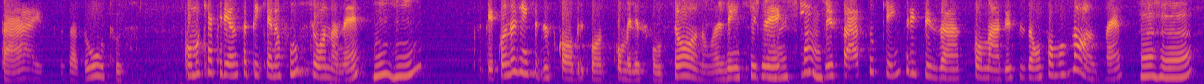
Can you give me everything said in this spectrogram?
pais, para os adultos, como que a criança pequena funciona, né? Uhum. Porque quando a gente descobre como, como eles funcionam, a gente vê que, fácil. de fato, quem precisa tomar a decisão somos nós, né? Aham. Uhum.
